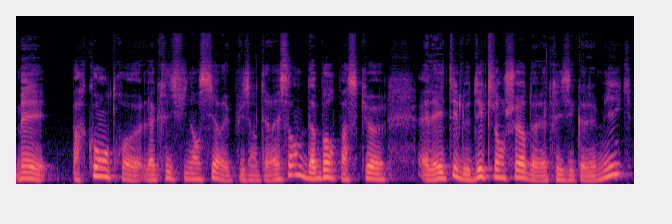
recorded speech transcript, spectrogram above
Mais par contre, la crise financière est plus intéressante, d'abord parce qu'elle a été le déclencheur de la crise économique,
